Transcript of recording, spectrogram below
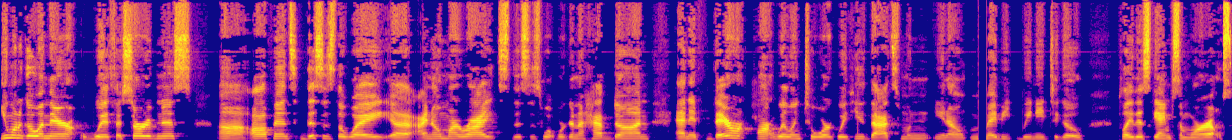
you want to go in there with assertiveness, uh, offense. This is the way uh, I know my rights. This is what we're going to have done. And if they aren't willing to work with you, that's when you know maybe we need to go play this game somewhere else.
